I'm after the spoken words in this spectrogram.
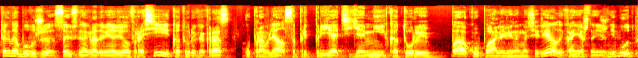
Тогда был уже Союз винограда и виноделов России, который как раз управлялся предприятиями, которые покупали виноматериал, и, конечно, они же не будут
